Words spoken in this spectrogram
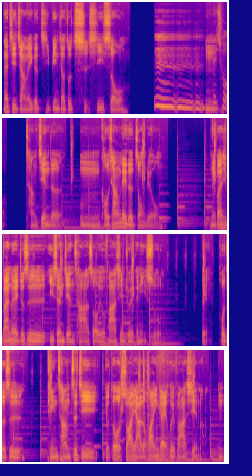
那集讲了一个疾病叫做齿吸收。嗯嗯嗯嗯，没错，常见的嗯口腔类的肿瘤，没关系，反正那也就是医生检查的时候有发现就会跟你说。或者是平常自己有都有刷牙的话，应该也会发现了。嗯，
